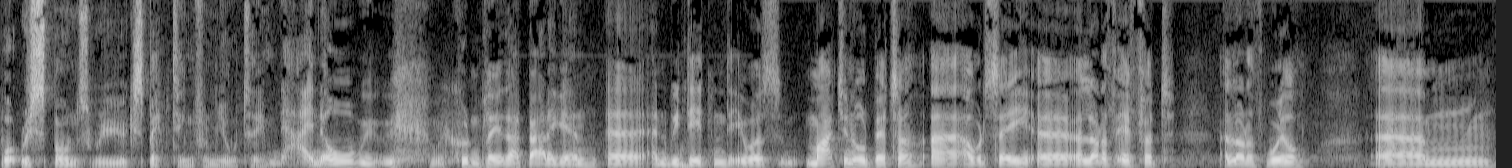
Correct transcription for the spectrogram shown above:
What response were you expecting from your team? I know we, we couldn't play that bad again, uh, and we didn't. It was marginal better, uh, I would say. Uh, a lot of effort, a lot of will, um,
